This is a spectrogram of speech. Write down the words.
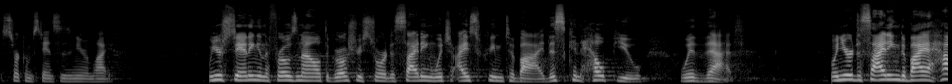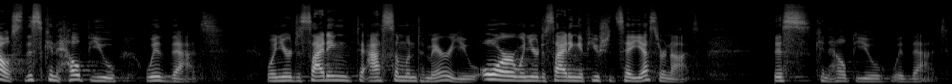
circumstances in your life. When you're standing in the frozen aisle at the grocery store deciding which ice cream to buy, this can help you with that. When you're deciding to buy a house, this can help you with that. When you're deciding to ask someone to marry you, or when you're deciding if you should say yes or not, this can help you with that.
